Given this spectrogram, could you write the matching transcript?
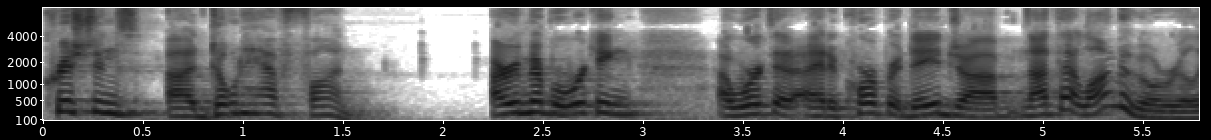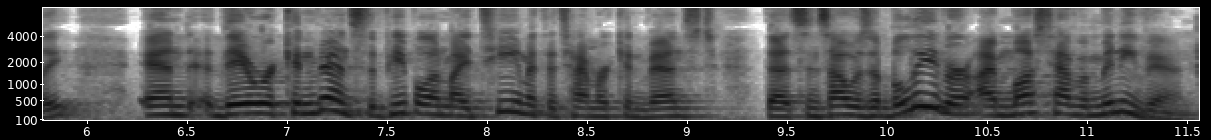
Christians uh, don't have fun. I remember working I worked at, I had a corporate day job not that long ago, really, and they were convinced, the people on my team at the time were convinced that since I was a believer, I must have a minivan.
